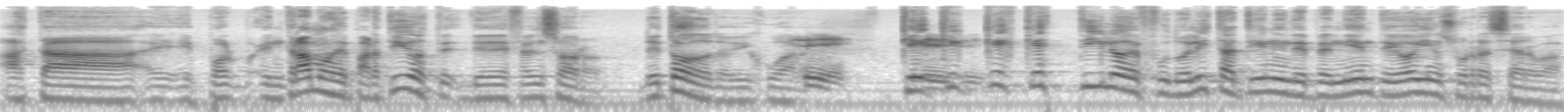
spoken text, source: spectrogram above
hasta eh, entramos de partidos de, defensor, de todo te vi jugar. ¿Qué, qué, estilo de futbolista tiene Independiente hoy en su reserva?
